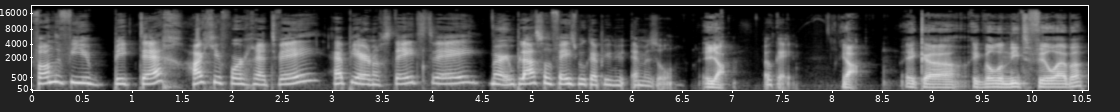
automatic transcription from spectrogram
van de vier big tech had je vorig jaar twee, heb je er nog steeds twee, maar in plaats van Facebook heb je nu Amazon. Ja, Oké, ja. Ik, eh, ik wilde niet te veel hebben,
